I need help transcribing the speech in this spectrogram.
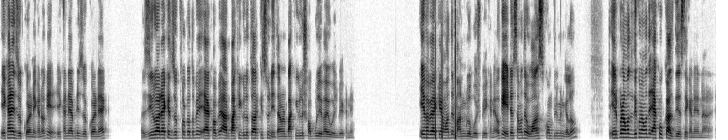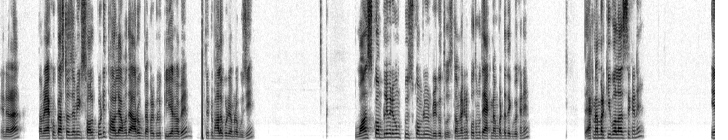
এখানে যোগ করেন এখানে ওকে এখানে আপনি যোগ করেন এক। জিরো আর একের যোগফল কত হবে? এক হবে, আর বাকিগুলো তো আর কিছু নেই, তার মানে বাকিগুলো সবগুলো এভাবে বসবে এখানে। এভাবে আর কি আমাদের মানগুলো বসবে এখানে ওকে এটা হচ্ছে আমাদের ওয়ান্স কমপ্লিমেন্ট গেল। তো এরপর আমাদের দেখুন, আমাদের একক কাজ দিয়েছে এখানে এনারা। আমরা একক কাজটা যদি আমি সলভ করি, তাহলে আমাদের আরও ব্যাপারগুলো ক্লিয়ার হবে। তো একটু ভালো করে আমরা বুঝি। ওয়ান্স কমপ্লিমেন্ট এবং টুস কমপ্লিমেন্ট বের করতে বলছে। তো আমরা এখানে প্রথমত এক নাম্বারটা দেখব এখানে। তো এক নাম্বার কি বলা আছে এখানে? A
